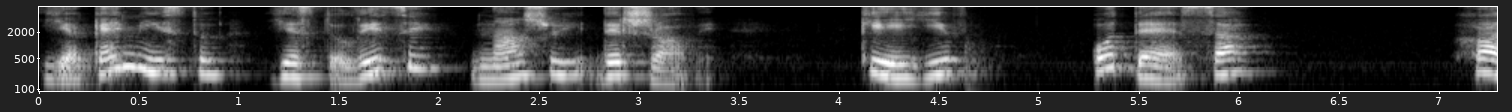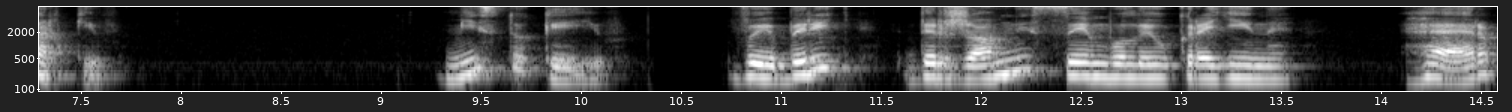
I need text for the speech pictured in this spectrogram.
Яке місто є столицею нашої держави? Київ, Одеса, Харків. Місто Київ. Виберіть державні символи України. Герб,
